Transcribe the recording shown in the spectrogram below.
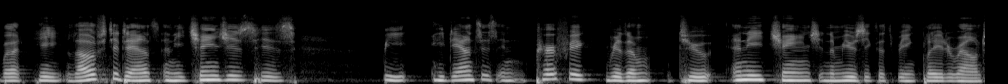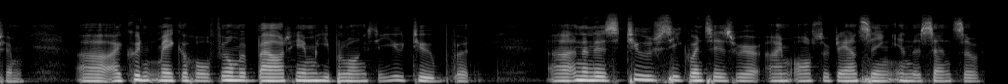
but he loves to dance, and he changes his beat. He dances in perfect rhythm to any change in the music that's being played around him. Uh, I couldn't make a whole film about him. He belongs to YouTube, but uh, and then there's two sequences where I'm also dancing in the sense of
